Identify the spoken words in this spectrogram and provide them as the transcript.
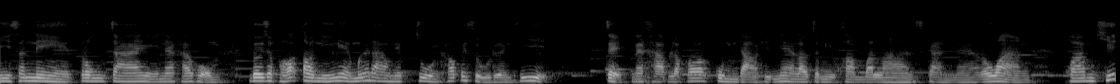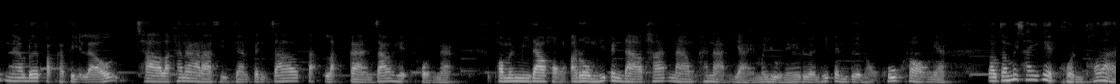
มีเสน่ห์ตรงใจนะครับผมโดยเฉพาะตอนนี้เนี่ยเมื่อดาวเนปจูนเข้าไปสู่เรือนที่ 7 นะครับ แล้วก็กลุ่มดาวทิตย์เนี่ยเราจะมีความบาลานซ์กันนะระหว่างความคิดนะครับโดยปกติแล้วชาวลัคนาราศีกันเป็นเจ้าหลักการเจ้าเหตุผลนะพอมันมีดาวของอารมณ์ที่เป็นดาวธาตุน้ำขนาดใหญ่มาอยู่ในเรือนที่เป็นเรือนของคู่ครองเนี่ย เราจะไม่ใช้เหตุผลเท่าไหร่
